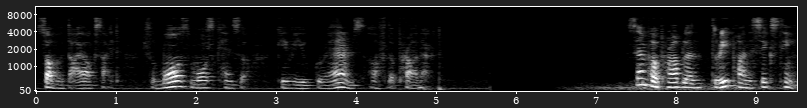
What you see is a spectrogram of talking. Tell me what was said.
sulfur dioxide. So moles, moles cancel, give you grams of the product. Sample problem 3.16.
